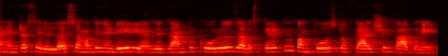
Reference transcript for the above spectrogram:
and intracellular. Some of the cnidarians, example corals, have a skeleton composed of calcium carbonate.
